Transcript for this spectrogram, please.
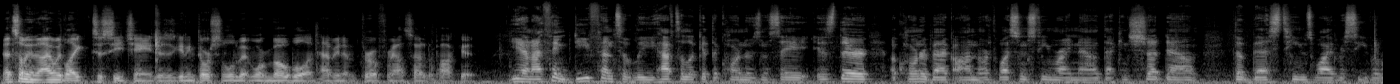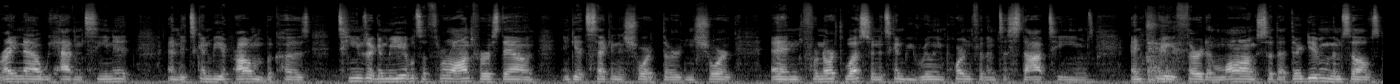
that's something that I would like to see change is getting Thorson a little bit more mobile and having him throw from outside of the pocket. Yeah, and I think defensively, you have to look at the corners and say, is there a cornerback on Northwestern's team right now that can shut down the best team's wide receiver? Right now, we haven't seen it, and it's going to be a problem because teams are going to be able to throw on first down and get second and short, third and short. And for Northwestern, it's going to be really important for them to stop teams and create third and long so that they're giving themselves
